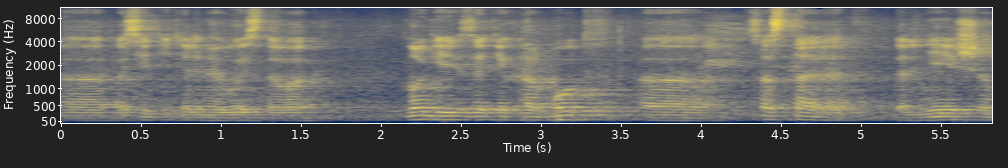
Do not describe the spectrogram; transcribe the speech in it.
э, посетителями выставок, многие из этих работ э, составят в дальнейшем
